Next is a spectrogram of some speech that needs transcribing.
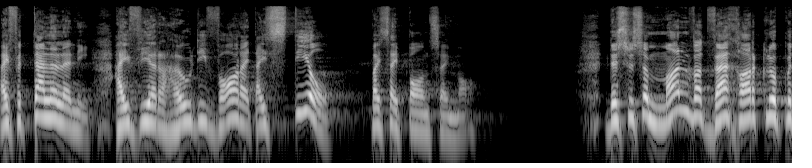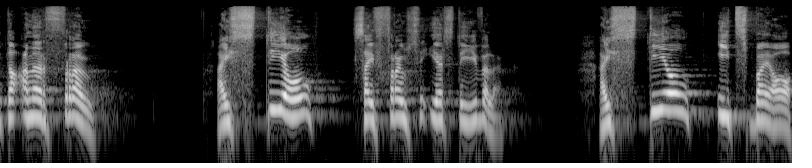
Hy vertel hulle nie. Hy weerhou die waarheid. Hy steel by sy pa en sy ma. Dis soos 'n man wat weghardloop met 'n ander vrou. Hy steel sy vrou se eerste huwelik. Hy steel iets by haar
